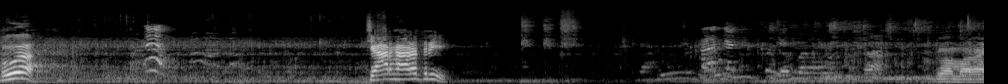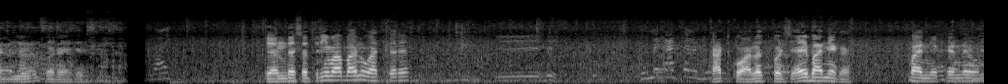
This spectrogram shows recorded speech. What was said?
હું ચાર સાડત્રી જો આદમીઓ શું કરે છે. તે અંદર છત્રી માં બાનું વાત કરે કાટકો હાલ જ પડશે એ બાને કર બાને કર ને ઓમ.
